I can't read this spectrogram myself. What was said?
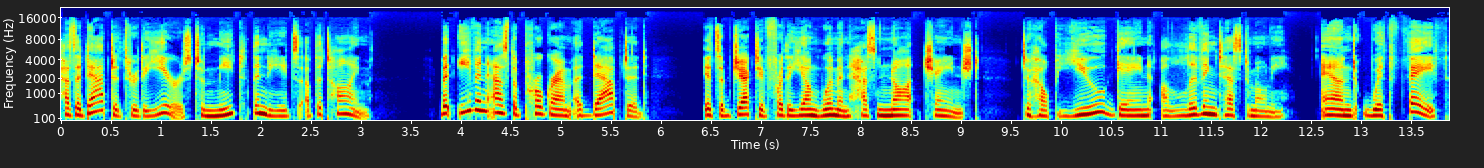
has adapted through the years to meet the needs of the time. But even as the program adapted, its objective for the young women has not changed to help you gain a living testimony and, with faith,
